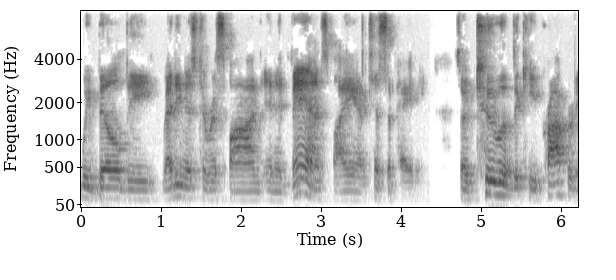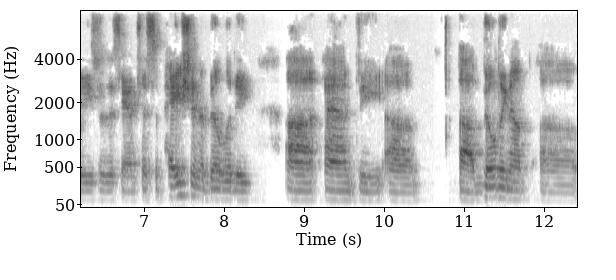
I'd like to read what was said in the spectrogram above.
we build the readiness to respond in advance by anticipating. So, two of the key properties are this anticipation ability uh, and the uh, uh, building up uh,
